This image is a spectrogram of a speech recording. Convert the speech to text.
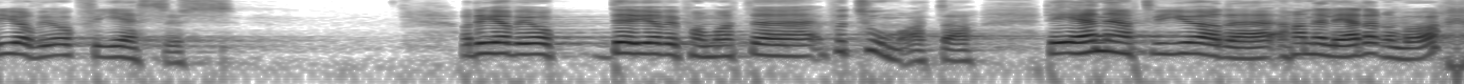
det gjør vi òg for Jesus. Og det gjør, vi, det gjør vi på, måte, på, to måter. Det ene er at vi gjør det Han er lederen vår.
